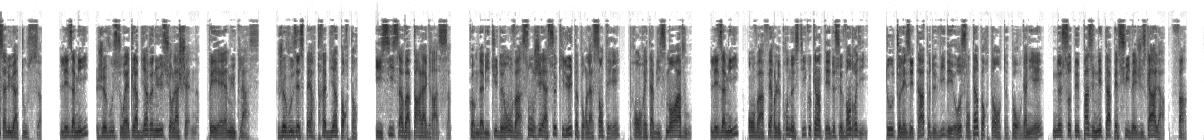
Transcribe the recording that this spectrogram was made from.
Salut à tous. Les amis, je vous souhaite la bienvenue sur la chaîne PMU Classe. Je vous espère très bien portant. Ici ça va par la grâce. Comme d'habitude on va songer à ceux qui luttent pour la santé, prompt rétablissement à vous. Les amis, on va faire le pronostic quintet de ce vendredi. Toutes les étapes de vidéo sont importantes pour gagner, ne sautez pas une étape et suivez jusqu'à fin.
